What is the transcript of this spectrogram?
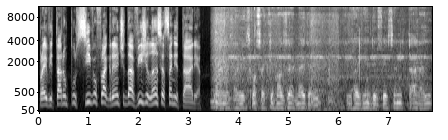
para evitar um possível flagrante da vigilância sanitária. Não, queimar os remédios aí. E vai vir defesa sanitária aí.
